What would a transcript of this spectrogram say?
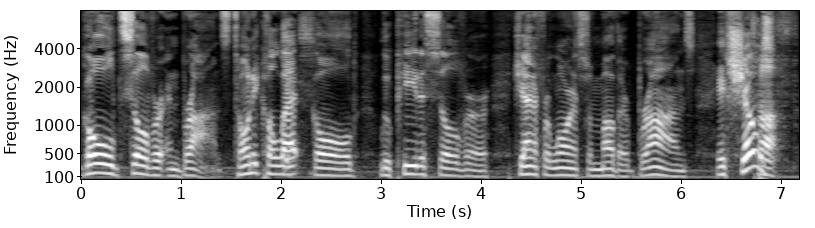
gold, silver, and bronze. Toni Collette gold, Lupita silver, Jennifer Lawrence from Mother bronze. It shows Tough.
